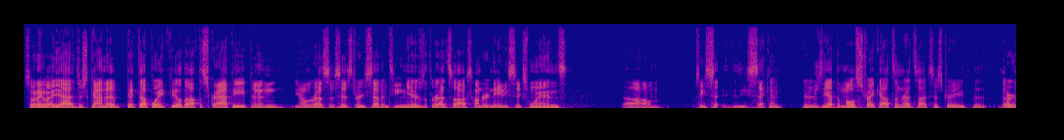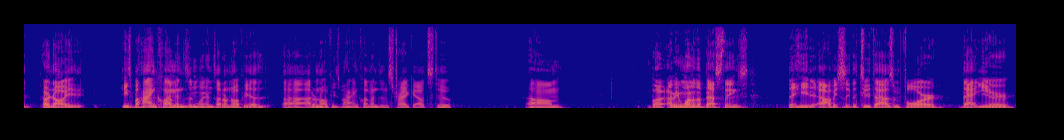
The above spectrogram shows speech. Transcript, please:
so anyway, yeah, just kind of picked up Wakefield off the scrap heap, and you know the rest is history. 17 years with the Red Sox, 186 wins. Um, is he is he second? Does he have the most strikeouts in Red Sox history? The, or or no, he, he's behind Clemens in wins. I don't know if he has. Uh, I don't know if he's behind Clemens in strikeouts too. Um, but I mean, one of the best things that he obviously the 2004 that year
